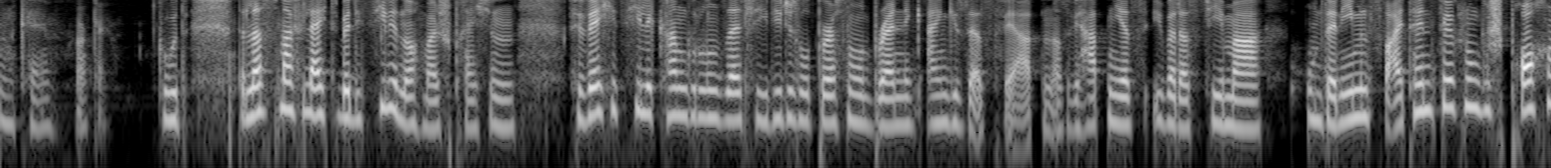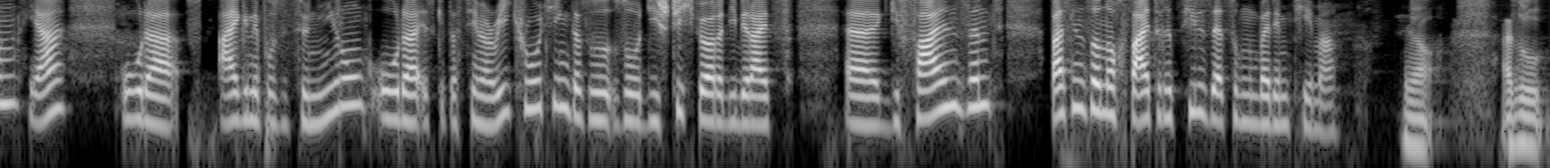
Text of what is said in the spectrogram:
Okay, okay. Gut, dann lass uns mal vielleicht über die Ziele nochmal sprechen. Für welche Ziele kann grundsätzlich Digital Personal Branding eingesetzt werden? Also wir hatten jetzt über das Thema Unternehmensweiterentwicklung gesprochen, ja, oder eigene Positionierung oder es gibt das Thema Recruiting, das so, so die Stichwörter, die bereits äh, gefallen sind. Was sind so noch weitere Zielsetzungen bei dem Thema? Ja, also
